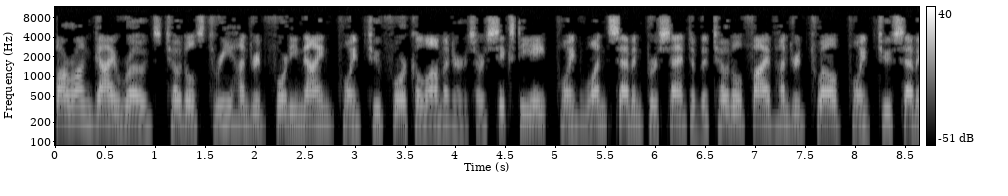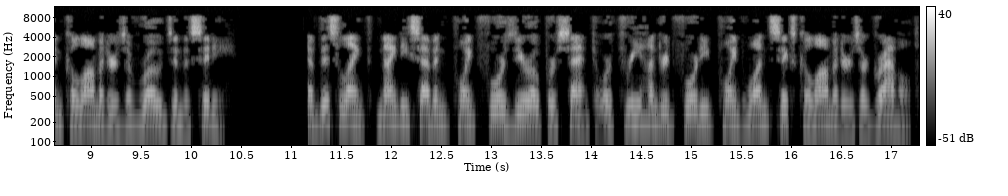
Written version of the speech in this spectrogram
Barangay roads totals 349.24 kilometers or 68.17% of the total 512.27 kilometers of roads in the city. Of this length, 97.40% or 340.16 kilometers are graveled.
